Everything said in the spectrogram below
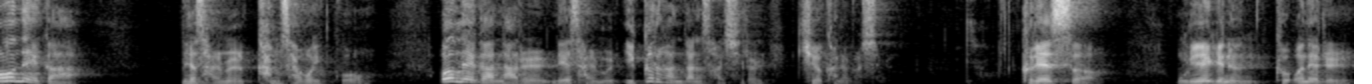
은혜가 내 삶을 감싸고 있고 은혜가 나를 내 삶을 이끌어간다는 사실을 기억하는 것입니다. 그래서 우리에게는 그 은혜를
